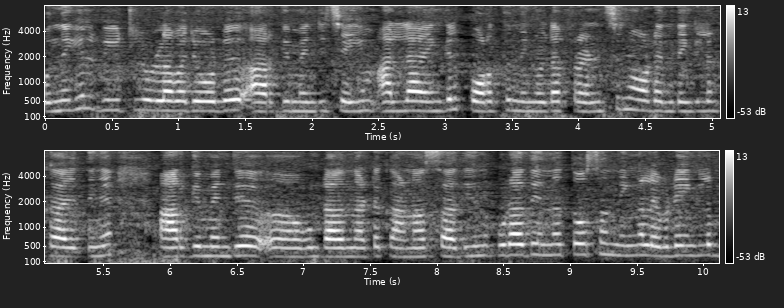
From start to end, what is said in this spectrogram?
ഒന്നുകിൽ വീട്ടിലുള്ളവരോട് ആർഗ്യുമെന്റ് ചെയ്യും. അല്ല എങ്കിൽ പുറത്ത് നിങ്ങളുടെ ഫ്രണ്ട്സിനോട് എന്തെങ്കിലും കാര്യത്തിന് ആർഗ്യുമെന്റ് ഉണ്ടാകുന്നതായിട്ട് കാണാൻ സാധിക്കുന്നു. കൂടാതെ ഇന്നത്തെ ദിവസം നിങ്ങൾ എവിടെയെങ്കിലും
